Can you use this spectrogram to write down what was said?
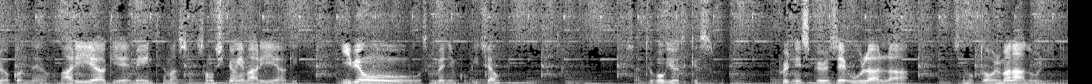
엮었네요. 마리 이야기의 메인 테마송 성시경의 마리 이야기 이병우 선배님 곡이죠. 자, 두 곡 이어 듣겠습니다. 브리트니 스피어스의 Ooh La La 제목도 얼마나 안 어울리니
